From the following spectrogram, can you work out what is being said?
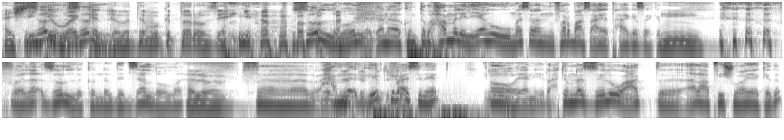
20 زل- كيلو بايت. كان كنت ممكن ترقص يعني. ذل بقول لك. أنا كنت بحمل الياهو مثلا في أربع ساعات حاجة زي كده. فلا ذل كنا بنتذل والله. حلو قوي فحم... نزلت جبت ال Photoshop. بقى السيديهات آه يعني رحت منزله وقعدت ألعب فيه شوية كده.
